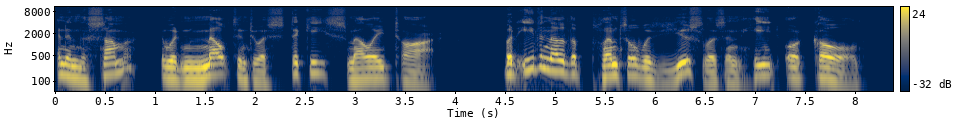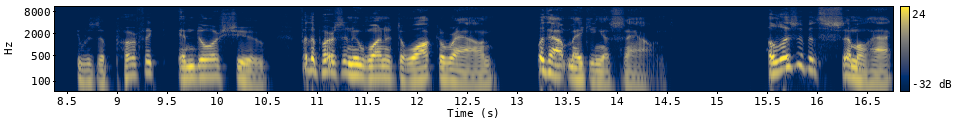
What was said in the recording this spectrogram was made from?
and in the summer, it would melt into a sticky, smelly tar. But even though the plimsoll was useless in heat or cold, it was a perfect indoor shoe for the person who wanted to walk around without making a sound. Elizabeth Semmelhack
